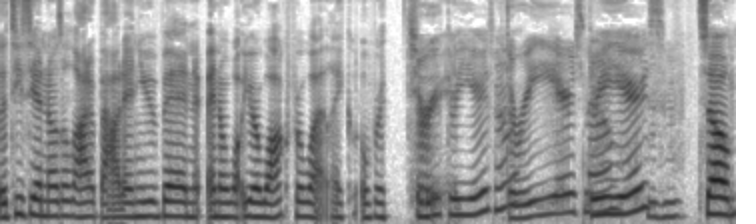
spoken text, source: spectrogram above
Leticia knows a lot about it. And you've been in a, your walk for what, like over two, Three- three years now? Three years now. three years. So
